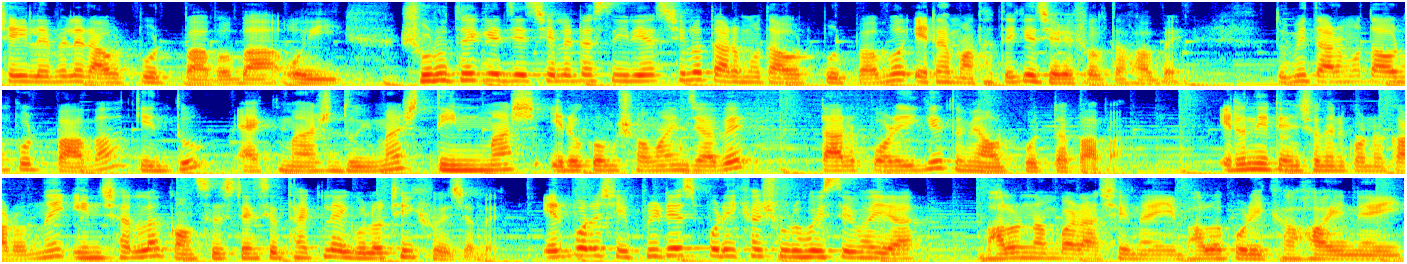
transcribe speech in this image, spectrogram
সেই লেভেলের আউটপুট পাবো বা ওই শুরু থেকে যে ছেলেটা সিরিয়াস ছিল, তার মতো আউটপুট পাবো, এটা মাথা থেকে ঝেড়ে ফেলতে হবে। তুমি তার মতো আউটপুট পাবা, কিন্তু এক মাস, দুই মাস, তিন মাস এরকম সময় যাবে তারপরে গিয়ে তুমি আউটপুটটা পাবা। এটা নিয়ে টেনশনের কোনো কারণ নেই। ইনশাল্লাহ কনসিস্টেন্সি থাকলে এগুলো ঠিক হয়ে যাবে। এরপরে সেই প্রি টেস্ট পরীক্ষা শুরু হয়েছে ভাইয়া। ভালো নাম্বার আসে নাই, ভালো পরীক্ষা হয় নাই।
